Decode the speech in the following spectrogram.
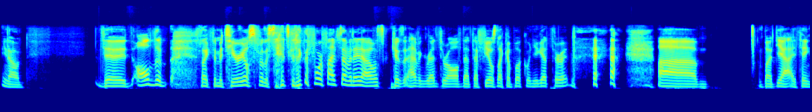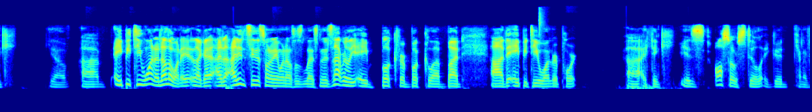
you know the all the like the materials for the sets like the four five seven eight hours because having read through all of that that feels like a book when you get through it. um, but yeah, I think you know, uh, APT one, another one. Like I, I, didn't see this one on anyone else's list, and it's not really a book for book club, but uh, the APT one report, uh, I think, is also still a good kind of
